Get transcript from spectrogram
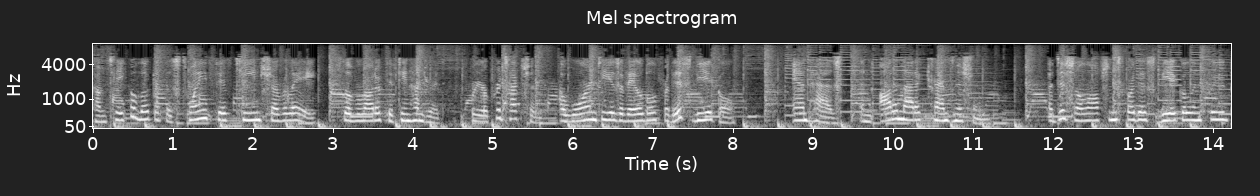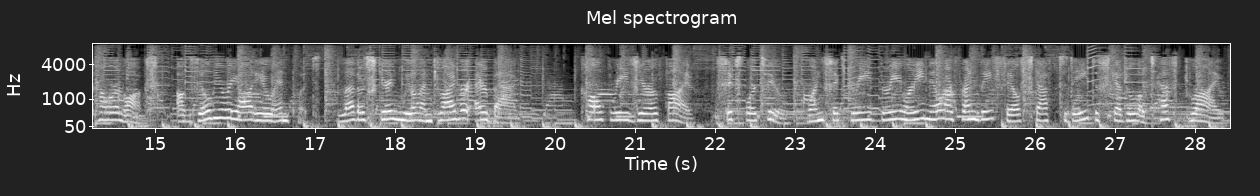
Come take a look at this 2015 Chevrolet Silverado 1500. For your protection, a warranty is available for this vehicle and has an automatic transmission. Additional options for this vehicle include power locks, auxiliary audio input, leather steering wheel and driver airbag. Call 305-642-1633 or email our friendly sales staff today to schedule a test drive.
